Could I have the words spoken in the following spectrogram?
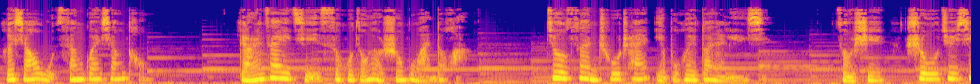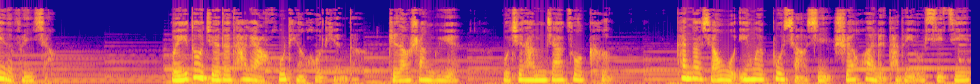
和小五三观相投，两人在一起似乎总有说不完的话，就算出差也不会断了联系，总是事无巨细的分享。我一度觉得他俩齁甜齁甜的，直到上个月我去他们家做客，看到小五因为不小心摔坏了他的游戏机，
